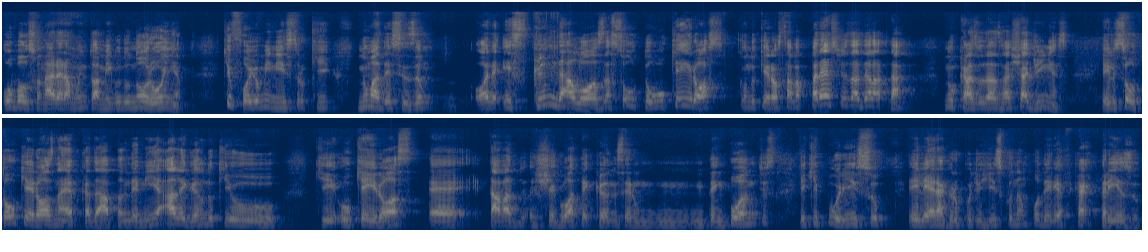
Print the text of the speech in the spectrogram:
o Bolsonaro era muito amigo do Noronha, que foi o ministro que, numa decisão, olha, escandalosa, soltou o Queiroz, quando o Queiroz estava prestes a delatar, no caso das rachadinhas. Ele soltou o Queiroz na época da pandemia, alegando que o, que o Queiroz é, tava, chegou a ter câncer um, um, tempo antes e que por isso ele era grupo de risco não poderia ficar preso.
